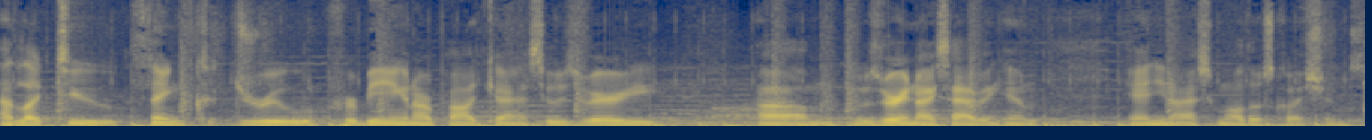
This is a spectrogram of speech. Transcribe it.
I'd like to thank Drew for being in our podcast. It was very, um, it was very nice having him, and you know, asking all those questions.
